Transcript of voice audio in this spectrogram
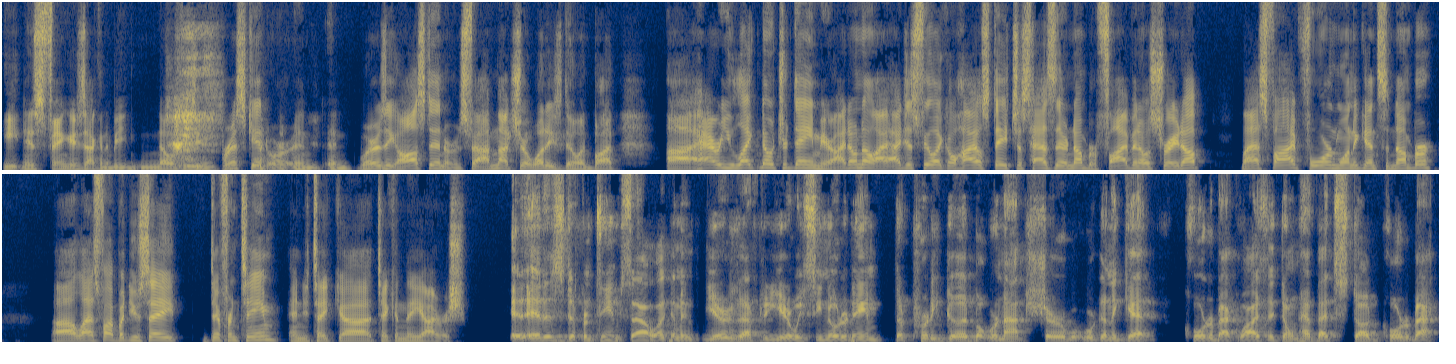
eating his finger. He's not going to be know if he's eating brisket or and and where is he, Austin or his? I'm not sure what he's doing, but uh, Harry, you like Notre Dame here? I don't know. I, I just feel like Ohio State just has their number five and zero oh straight up. Last five, four and one against the number. Uh, last five, but you say different team, and you take uh, taking the Irish. It, it is a different team, Sal. Like I mean, years after year, we see Notre Dame. They're pretty good, but we're not sure what we're going to get quarterback wise. They don't have that stud quarterback.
